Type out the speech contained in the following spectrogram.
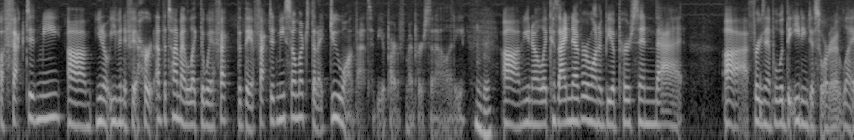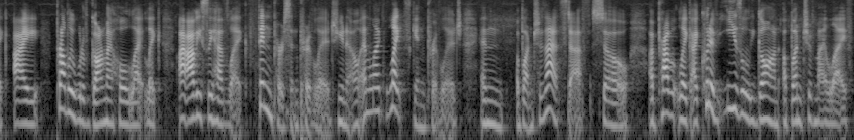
affected me. Um, you know, even if it hurt at the time, I like the way affect that they affected me so much that I do want that to be a part of my personality. Okay. Um, you know, like because I never want to be a person that, uh, for example, with the eating disorder, like I probably would have gone my whole life. Like I obviously have like thin person privilege, you know, and like light skin privilege and a bunch of that stuff. So I probably like I could have easily gone a bunch of my life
